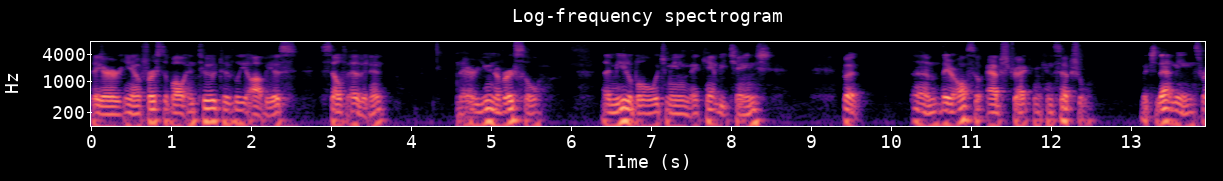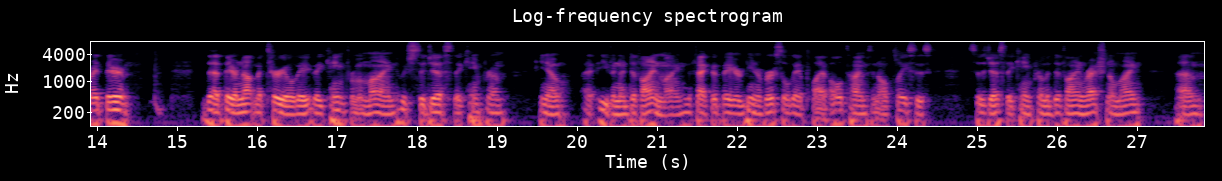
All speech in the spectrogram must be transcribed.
they are, you know, first of all, intuitively obvious, self-evident. They're universal, immutable, which meaning they can't be changed. But um, they are also abstract and conceptual, which that means right there that they are not material. They, they came from a mind, which suggests they came from, you know, even a divine mind. The fact that they are universal, they apply at all times and all places, suggests they came from a divine rational mind, um,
